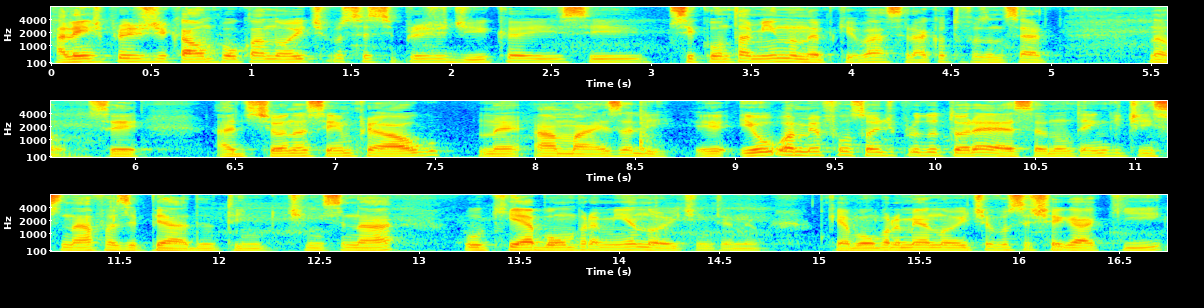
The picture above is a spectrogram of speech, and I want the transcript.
além de prejudicar um pouco a noite, você se prejudica e se, se contamina, né? Porque, ah, será que eu tô fazendo certo? Não, você adiciona sempre algo, né, a mais ali. Eu, a minha função de produtor é essa, eu não tenho que te ensinar a fazer piada, eu tenho que te ensinar o que é bom pra minha noite, entendeu? O que é bom pra minha noite é você chegar aqui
